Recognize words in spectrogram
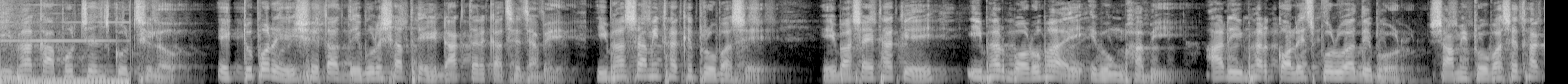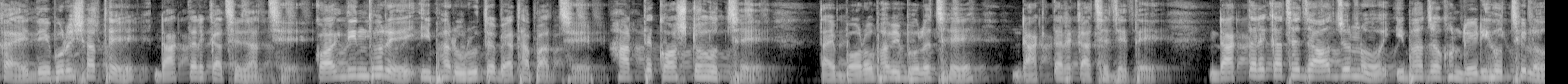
ইভা কাপড় চেঞ্জ করছিল। একটু পরে সে তার দেবরের সাথে ডাক্তারের কাছে যাবে। ইভা স্বামী থাকে প্রবাসে। এ বাসায় থাকে ইভার বড় ভাই এবং ভাবি। আর ইভার কলেজ পড়ুয়া দেবর। স্বামী প্রবাসে থাকায় দেবরের সাথে ডাক্তারের কাছে যাচ্ছে। কয়েকদিন ধরে ইভার উরুতে ব্যথা পাচ্ছে। হাঁটতে কষ্ট হচ্ছে। তাই বড় ভাবি বলেছে ডাক্তারের কাছে যেতে। ডাক্তারের কাছে যাওয়ার জন্য ইভা যখন রেডি হচ্ছিল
